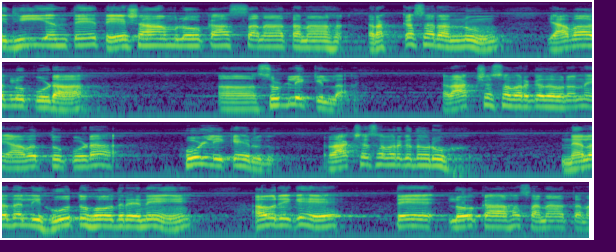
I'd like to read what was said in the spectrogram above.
ನಿಧೀಯಂತೆ ತೇಷಾಂ ಲೋಕಾ ಸನಾತನ. ರಕ್ಕಸರನ್ನು ಯಾವಾಗಲೂ ಕೂಡ ಸುಡ್ಲಿಕ್ಕಿಲ್ಲ. ರಾಕ್ಷಸ ವರ್ಗದವರನ್ನು ಯಾವತ್ತೂ ಕೂಡ ಹೂಳ್ಲಿಕ್ಕೆ ಇರುವುದು ರಾಕ್ಷಸ ವರ್ಗದವರು ನೆಲದಲ್ಲಿ ಹೂತು ಹೋದ್ರೇ ಅವರಿಗೆ ತೇ ಲೋಕಾಹ ಸನಾತನ,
